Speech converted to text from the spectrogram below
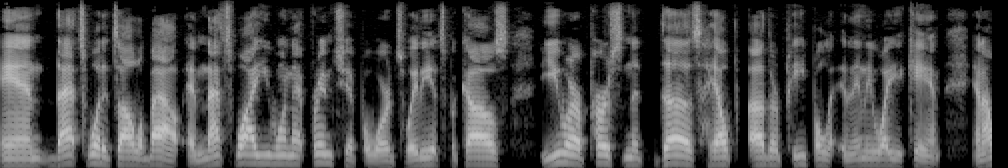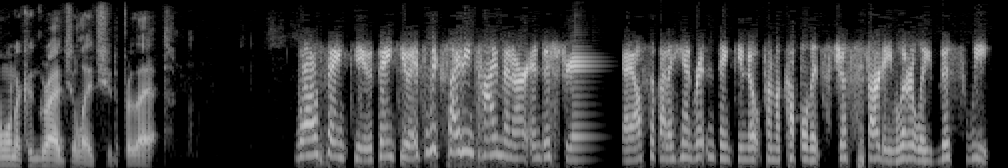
And that's what it's all about. And that's why you won that friendship award, sweetie. It's because you are a person that does help other people in any way you can. And I want to congratulate you for that. Well, thank you. Thank you. It's an exciting time in our industry. I also got a handwritten thank you note from a couple that's just starting, literally this week,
